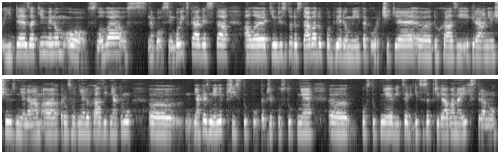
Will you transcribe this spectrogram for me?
jde zatím jenom o slova, o, nebo symbolická gesta, ale tím, že se to dostává do podvědomí, tak určitě eh, dochází i k reálnějším změnám a rozhodně dochází k nějakému eh, nějaké změně přístupu, takže postupně, eh, postupně je více lidí, co se přidává na jejich stranu.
